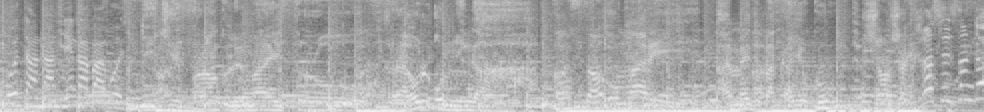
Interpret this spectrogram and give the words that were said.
tokota na ndenga babos dj frank le maestro raoul oninga constant omari ahmed bakayoko jean-jacques grâce zanga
